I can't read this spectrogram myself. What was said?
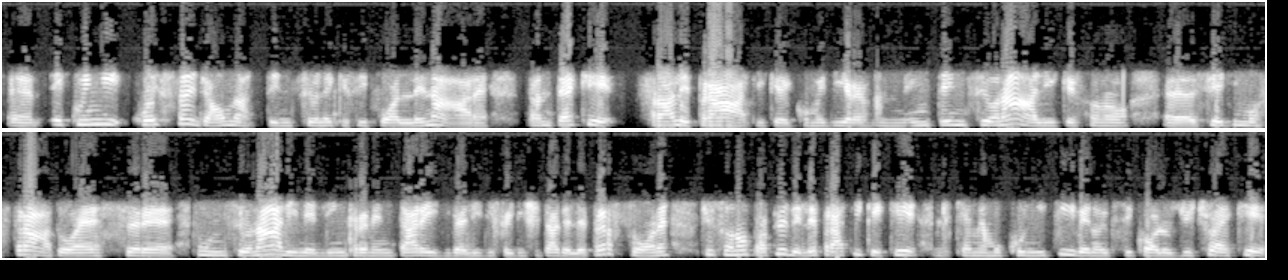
Eh, e quindi questa è già un'attenzione che si può allenare, tant'è che fra le pratiche, come dire, intenzionali che sono, eh, si è dimostrato essere funzionali nell'incrementare i livelli di felicità delle persone, ci sono proprio delle pratiche che chiamiamo cognitive noi psicologi, cioè che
